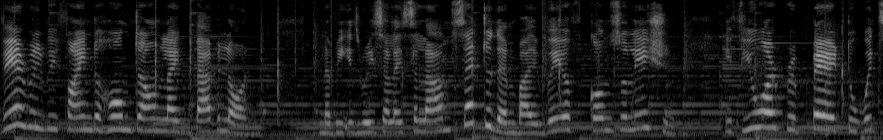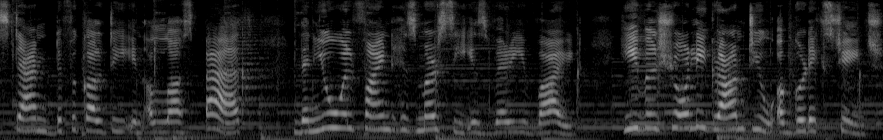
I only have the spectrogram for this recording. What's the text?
Where will we find a hometown like Babylon? Nabi Idris said to them by way of consolation, If you are prepared to withstand difficulty in Allah's path, then you will find His mercy is very wide. He will surely grant you a good exchange.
